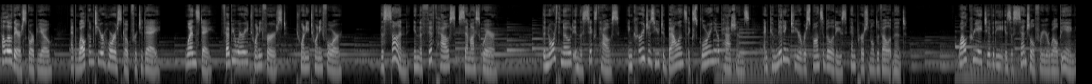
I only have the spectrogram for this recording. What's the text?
Hello there, Scorpio, and welcome to your horoscope for today, Wednesday, February 21st, 2024. The Sun in the fifth house semi square. The North Node in the sixth house encourages you to balance exploring your passions and committing to your responsibilities and personal development. While creativity is essential for your well being,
